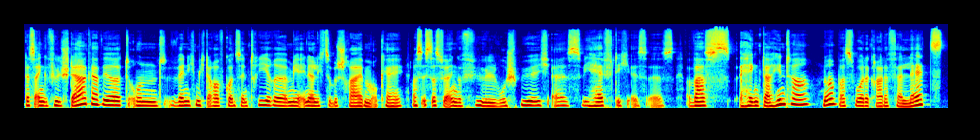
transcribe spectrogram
dass ein Gefühl stärker wird und wenn ich mich darauf konzentriere, mir innerlich zu beschreiben, okay, was ist das für ein Gefühl, wo spüre ich es, wie heftig ist es, was hängt dahinter, ne? was wurde gerade verletzt,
